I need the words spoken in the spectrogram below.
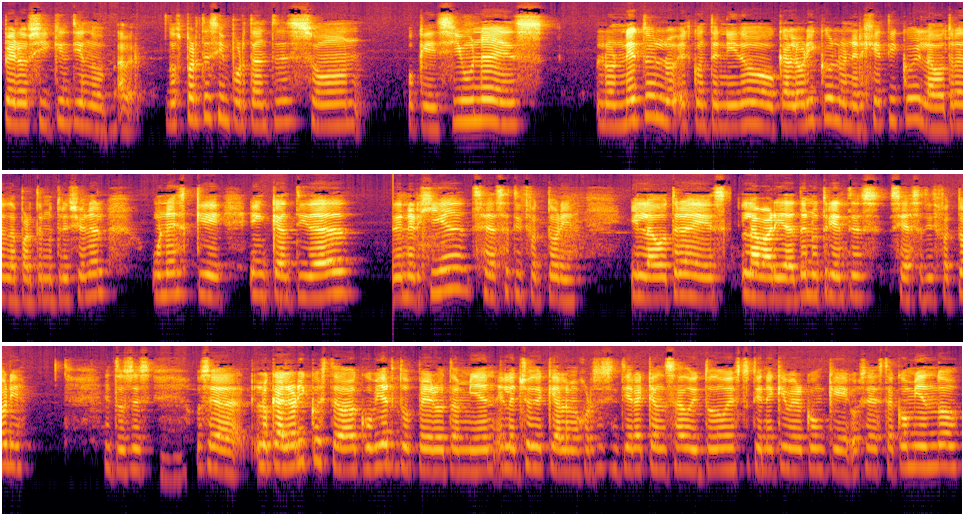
pero sí que entiendo, a ver, dos partes importantes son, ok, si una es lo neto, el contenido calórico, lo energético, y la otra es la parte nutricional. Una es que en cantidad de energía sea satisfactoria y la otra es la variedad de nutrientes sea satisfactoria. Entonces, o sea, lo calórico estaba cubierto, pero también el hecho de que a lo mejor se sintiera cansado y todo esto tiene que ver con que, o sea, está comiendo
